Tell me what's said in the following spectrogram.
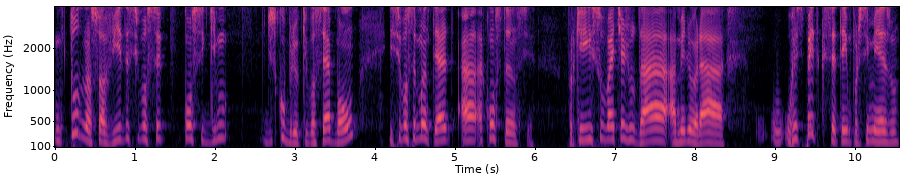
em tudo na sua vida se você conseguir descobrir o que você é bom e se você manter a, a constância. Porque isso vai te ajudar a melhorar o, o respeito que você tem por si mesmo,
